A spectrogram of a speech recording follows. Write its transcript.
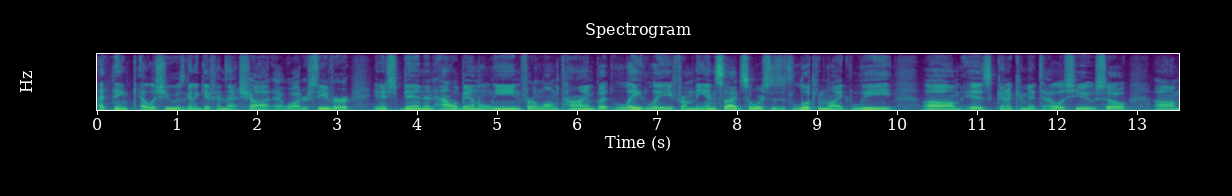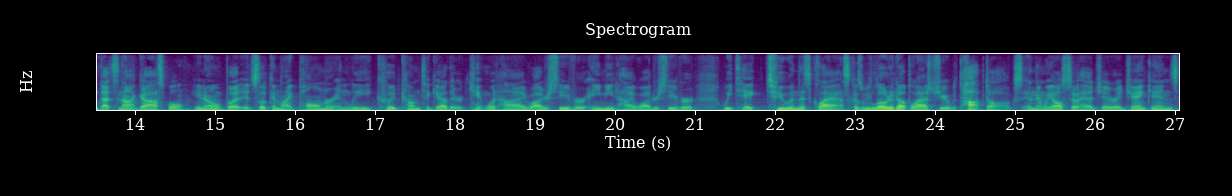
I think LSU is going to give him that shot at wide receiver, and it's been an Alabama lean for a long time. But lately, from the inside sources, it's looking like Lee um, is going to commit to LSU. So um, that's not gospel, you know, but it's looking like Palmer and Lee could come together. Kentwood High wide receiver, Amite High wide receiver. We take two in this class because we loaded up last year with top dogs, and then we also had JaRay Jenkins,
